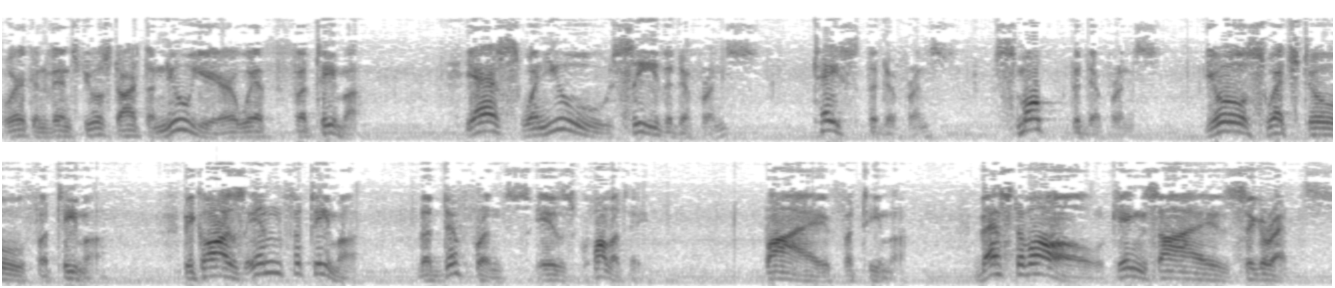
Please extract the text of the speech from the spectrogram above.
We're convinced you'll start the new year with Fatima. Yes, when you see the difference, taste the difference, smoke the difference, you'll switch to Fatima. Because in Fatima, the difference is quality. Buy Fatima. Best of all, king size cigarettes.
